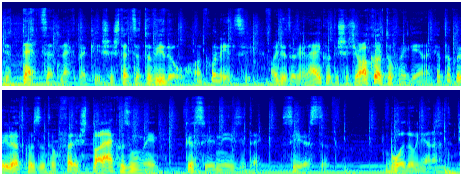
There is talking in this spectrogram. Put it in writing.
Hogyha tetszett nektek is, és tetszett a videó, akkor létszi, adjatok egy lájkot, és ha akartok még ilyeneket, akkor iratkozzatok fel, és találkozunk még. Köszönjük, hogy nézitek. Sziasztok! Boldog nyarat!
